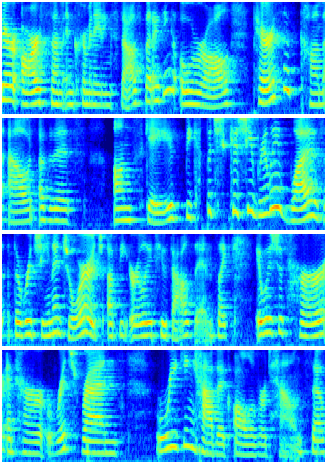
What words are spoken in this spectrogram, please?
there are some incriminating stuff, but I think overall, Paris has come out of this unscathed because but because she, she, really was the Regina George of the early 2000s like it was just her and her rich friends wreaking havoc all over town. So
